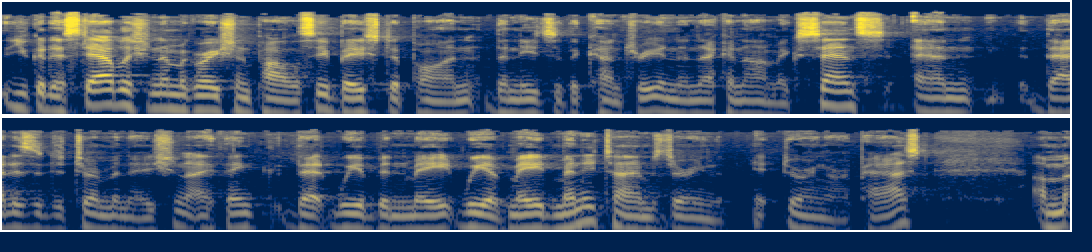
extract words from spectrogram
you could establish an immigration policy based upon the needs of the country in an economic sense, and that is a determination I think that we have been made we have made many times during the, during our past. Um,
